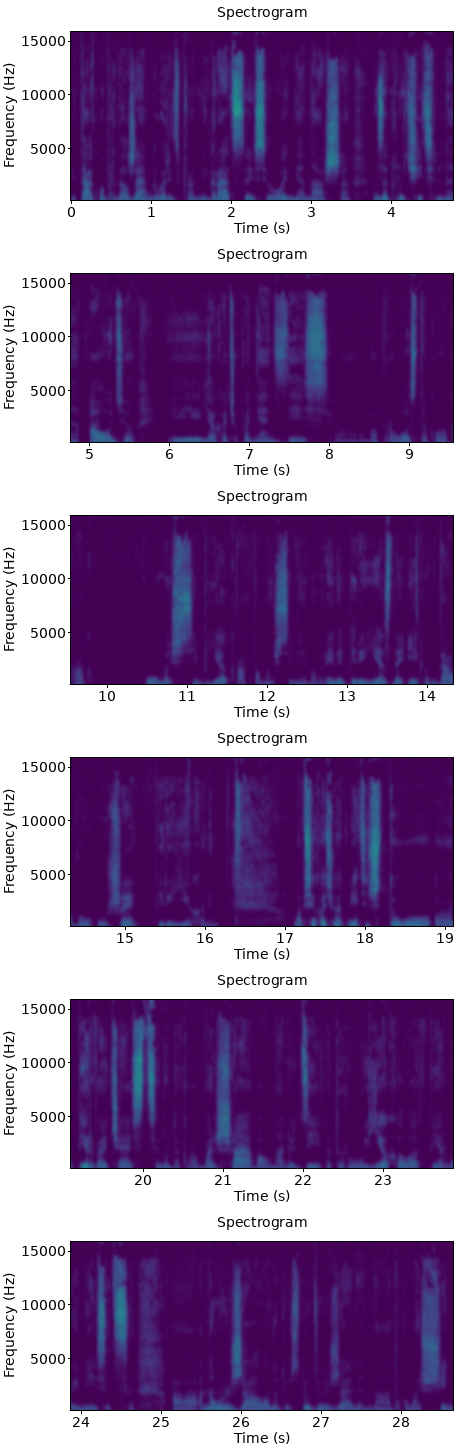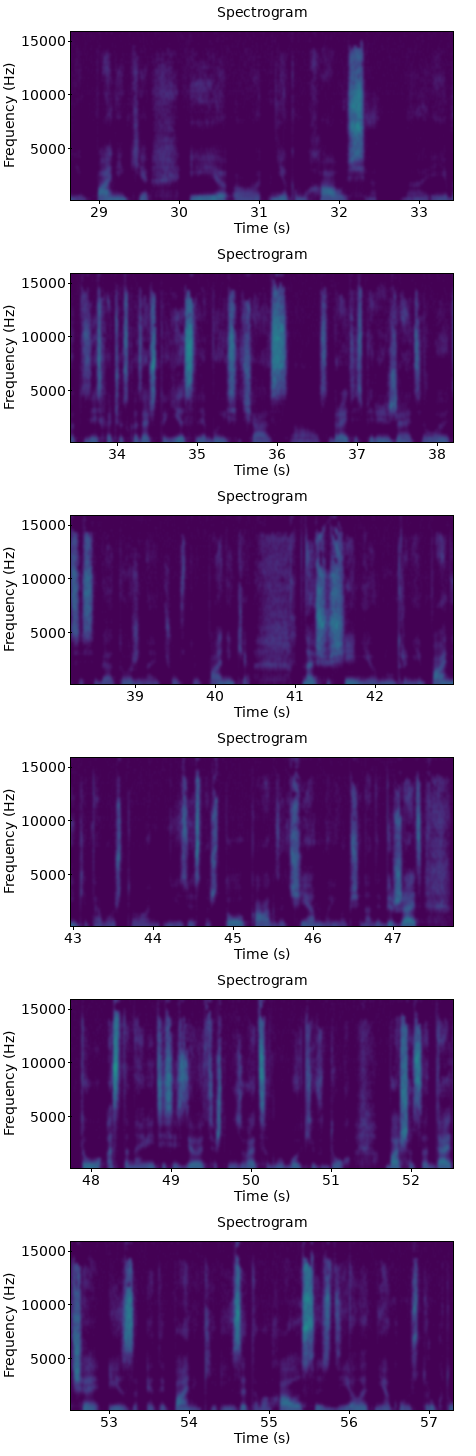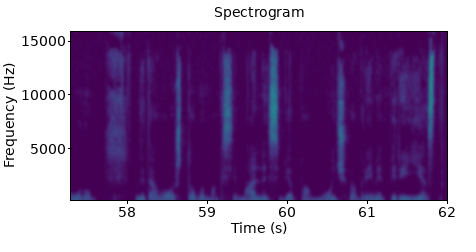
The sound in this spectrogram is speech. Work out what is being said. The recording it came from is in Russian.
Итак, мы продолжаем говорить про миграцию, сегодня наше заключительное аудио, и я хочу поднять здесь э, вопрос такой, как помощь себе, как помочь себе во время переезда и когда вы уже переехали. Вообще хочу отметить, что э, первая часть, ну такая большая волна людей, которая уехала в первые месяцы, э, она уезжала, ну то есть люди уезжали на таком ощущении паники и э, неком хаосе, да? И вот здесь хочу сказать, что если вы сейчас а, собираетесь переезжать и ловите себя тоже на чувстве паники, на ощущение внутренней паники того, что неизвестно что, как, зачем и вообще надо бежать, то остановитесь и сделайте, что называется, глубокий вдох. Ваша задача из этой паники и из этого хаоса сделать некую структуру для того, чтобы максимально себе помочь во время переезда.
